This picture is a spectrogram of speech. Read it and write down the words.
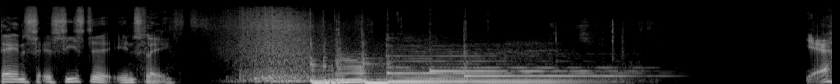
dagens øh, sidste indslag. Ja,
